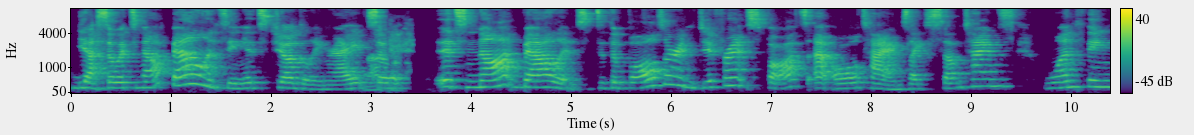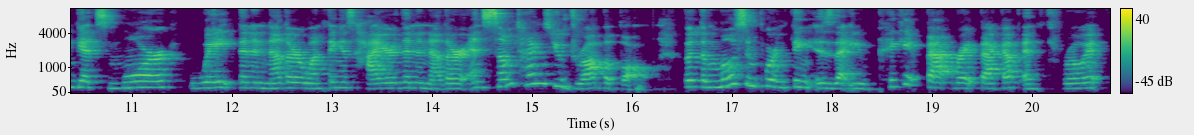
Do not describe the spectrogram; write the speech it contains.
Yeah, so it's not balancing, it's juggling, right? Okay. So it's not balanced. The balls are in different spots at all times. Like sometimes one thing gets more weight than another, one thing is higher than another, and sometimes you drop a ball. But the most important thing is that you pick it back right back up and throw it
